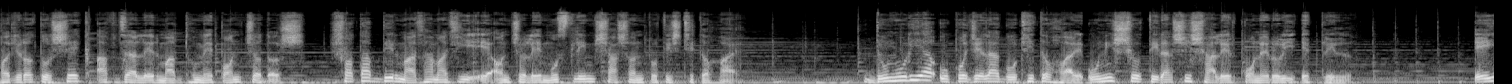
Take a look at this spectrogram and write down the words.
হজরত শেখ আফজালের মাধ্যমে পঞ্চদশ শতাব্দীর মাঝামাঝি এ অঞ্চলে মুসলিম শাসন প্রতিষ্ঠিত হয়। ডুমুরিয়া উপজেলা গঠিত হয় উনিশশো তিরাশি সালের পনেরোই এপ্রিল। এই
